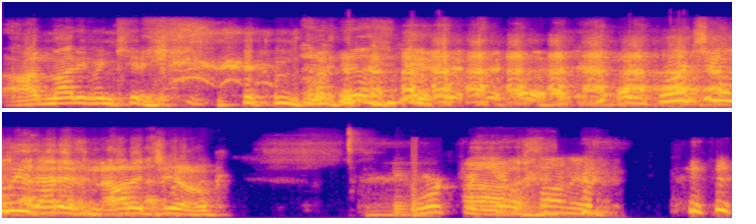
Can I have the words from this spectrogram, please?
I'm not even kidding. Not even kidding. Unfortunately, that is not a joke. It worked for Uh, Chael Sonnen.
